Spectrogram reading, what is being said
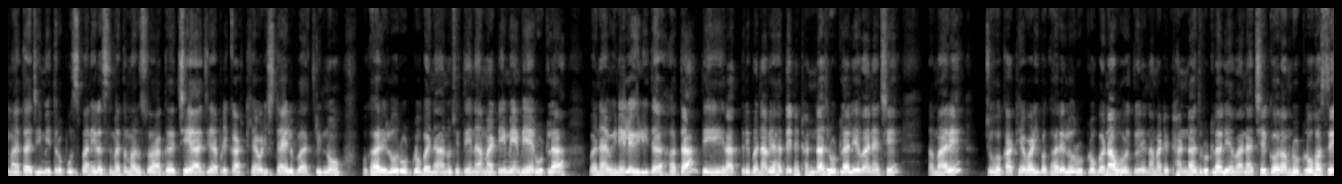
માતાજી. મિત્રો, પુષ્પાની રસીમાં તમારું સ્વાગત છે. આજે આપણે કાઠિયાવાડી સ્ટાઇલ બાજરીનો વઘારેલો રોટલો બનાવવાનો છે. તેના માટે મેં બે રોટલા બનાવીને લઈ લીધા હતા. તે રાત્રે બનાવ્યા હતા એને ઠંડા જ રોટલા લેવાના છે. તમારે જો કાઠિયાવાડી વઘારેલો રોટલો બનાવવો હોય તો એના માટે ઠંડા જ રોટલા લેવાના છે. ગરમ રોટલો હશે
